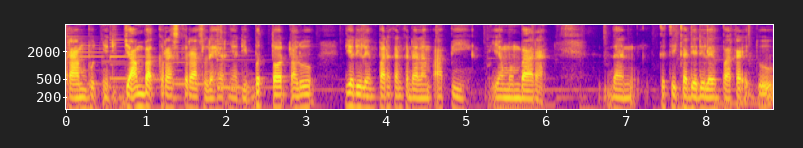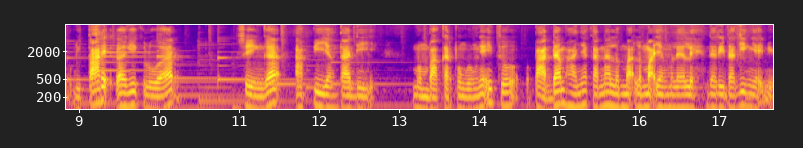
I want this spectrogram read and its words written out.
rambutnya dijambak keras-keras, lehernya dibetot, lalu dia dilemparkan ke dalam api yang membara. Dan ketika dia dilemparkan itu ditarik lagi keluar sehingga api yang tadi membakar punggungnya itu padam hanya karena lemak-lemak yang meleleh dari dagingnya ini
